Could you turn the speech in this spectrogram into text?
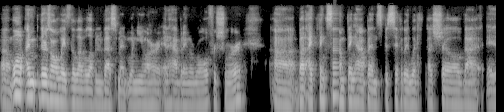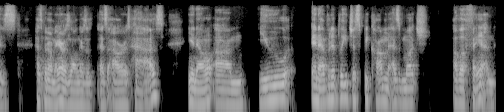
um, well, I'm there's always the level of investment when you are inhabiting a role for sure. Uh, but I think something happens specifically with a show that is has been on air as long as as ours has you know um you inevitably just become as much of a fan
